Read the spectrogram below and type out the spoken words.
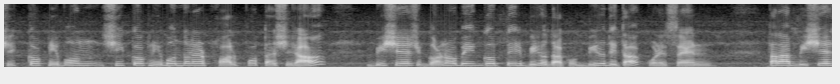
শিক্ষক নিবন শিক্ষক নিবন্ধনের ফল প্রত্যাশীরা বিশেষ গণবিজ্ঞপ্তির বিরোধা বিরোধিতা করেছেন। তারা বিশেষ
